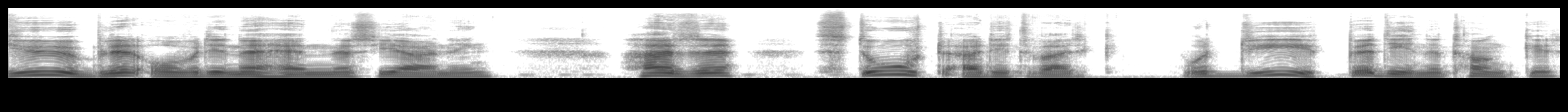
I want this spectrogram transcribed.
jubler over dine henders gjerning. Herre, stort er ditt verk, hvor dype dine tanker.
